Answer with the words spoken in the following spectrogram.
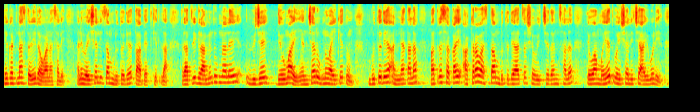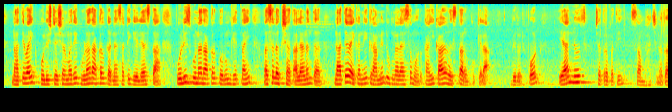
हे घटनास्थळी रवाना झाले आणि वैशालीचा मृतदेह ताब्यात घेतला. रात्री ग्रामीण रुग्णालय विजय देवमाळी यांच्या रुग्णवाहिकेतून मृतदेह आणण्यात आला. मात्र सकाळी अकरा वाजता मृतदेहाचं शवविच्छेदन झालं. तेव्हा मयत वैशालीचे आईवडील नातेवाईक पोलीस स्टेशनमध्ये गुन्हा दाखल करण्यासाठी गेले असता पोलीस गुन्हा दाखल करून घेत नाही असं लक्षात आल्यानंतर नातेवाईकांनी ग्रामीण रुग्णालयासमोर काही काळ रस्ता रोको केला. ब्युरो रिपोर्ट या न्यूज छत्रपती संभाजीनगर.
